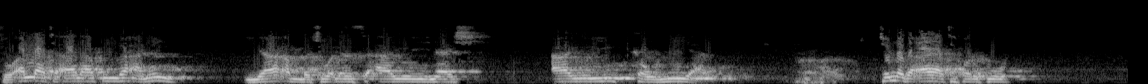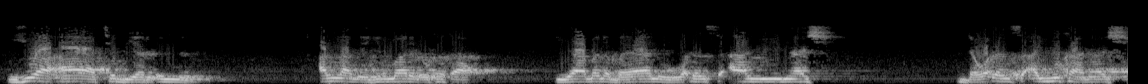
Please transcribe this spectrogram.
To Allah ta'ala kun ga a nan ya ambaci waɗansu ayoyi nashi ayoyi kauniya. Tun daga aya ta farko zuwa aya ta biyar ɗin nan Allah mai girma da ɗaukaka ya mana bayanin waɗansu ayoyi nashi da waɗansu ayyuka nashi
